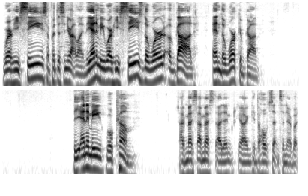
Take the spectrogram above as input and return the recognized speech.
where he sees, I put this in your outline, the enemy, where he sees the word of God and the work of God, the enemy will come. I messed, I messed, I didn't uh, get the whole sentence in there, but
